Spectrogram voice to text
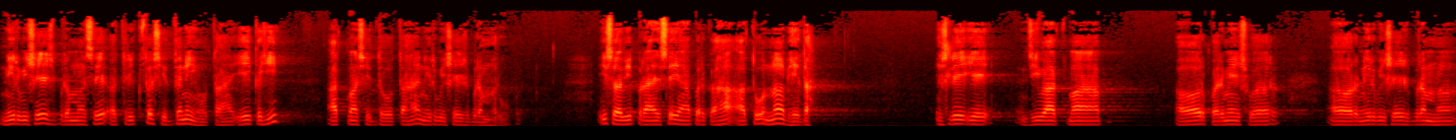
निर्विशेष ब्रह्म से अतिरिक्त सिद्ध नहीं होता है। एक ही आत्मा सिद्ध होता है, निर्विशेष ब्रह्म रूप इस अभिप्राय से यहाँ पर कहा, आतो न भेद। इसलिए ये जीवात्मा और परमेश्वर और निर्विशेष ब्रह्म,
